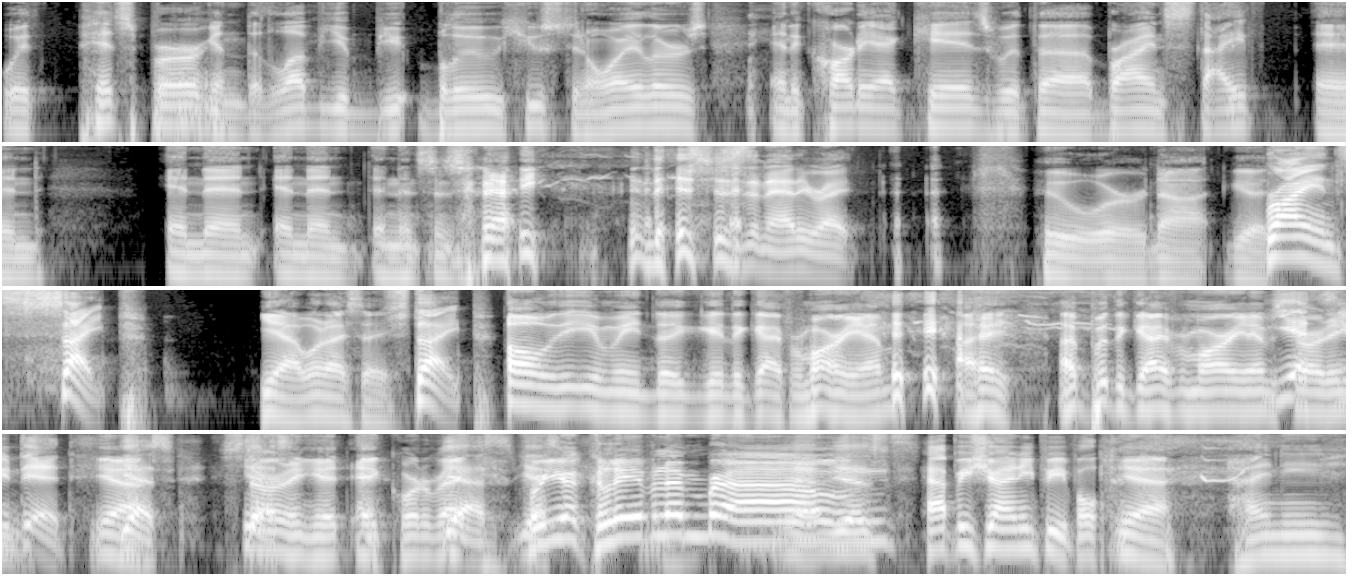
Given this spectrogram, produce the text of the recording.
with Pittsburgh and the Love You Blue Houston Oilers and the Cardiac Kids with uh, Brian Stipe and and then and then and then Cincinnati, this is Cincinnati, right? who were not good. Brian Sipe. Yeah, what did I say? Stipe. Oh, you mean the the guy from REM? I I put the guy from REM Yes, starting. you did. Yeah, Yes. starting at, at quarterback Yes, for your Cleveland Yeah, Browns. yes. Happy shiny people. Yeah, Heine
